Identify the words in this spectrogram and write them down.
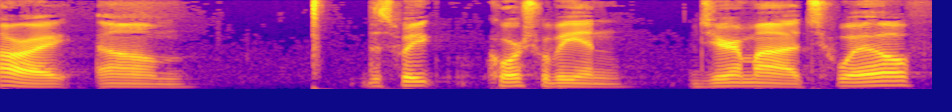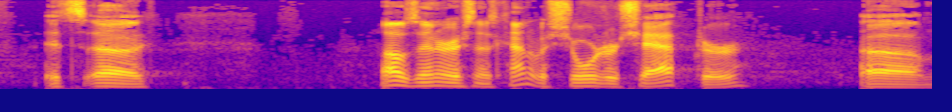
All right. Um, this week, of course, we'll be in Jeremiah 12. It's uh, that was interesting. It's kind of a shorter chapter. Um,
